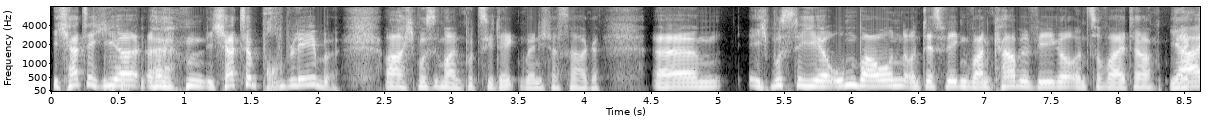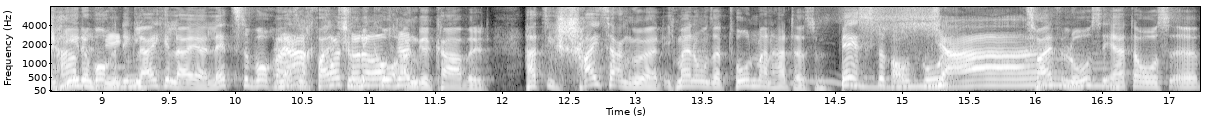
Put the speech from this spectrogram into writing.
Ich hatte hier, ähm, ich hatte Probleme. Ah, ich muss immer an Putzi denken, wenn ich das sage. Ähm, ich musste hier umbauen und deswegen waren Kabelwege und so weiter. Ja, jede Woche die gleiche Leier. Letzte Woche Ja, hast du Quatsch, falsche Mikro auf, dann- angekabelt. Hat sich scheiße angehört. Ich meine, unser Tonmann hat das Beste rausgeholt. Ja. Zweifellos. Er hat aus äh,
